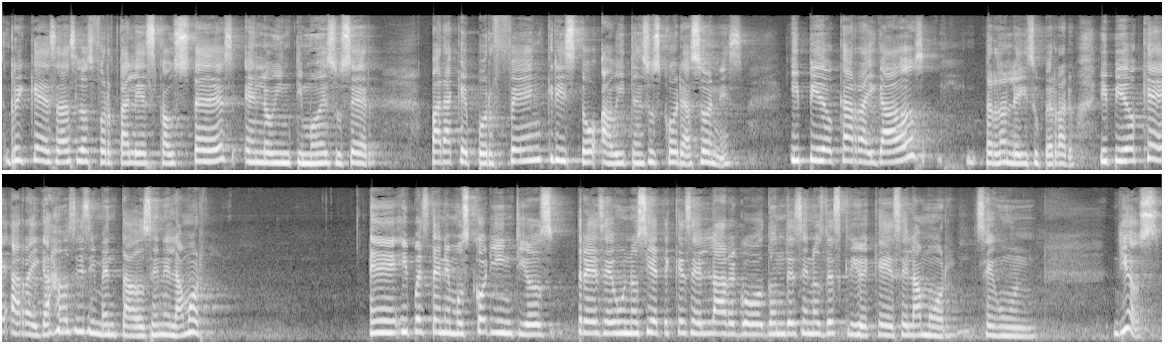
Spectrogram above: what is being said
riquezas, los fortalezca a ustedes en lo íntimo de su ser, para que por fe en Cristo habiten sus corazones. Y pido que arraigados, perdón, leí súper raro, y pido que arraigados y cimentados en el amor eh, y pues tenemos Corintios 13, 1, 7, que es el largo donde se nos describe qué es el amor según Dios.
